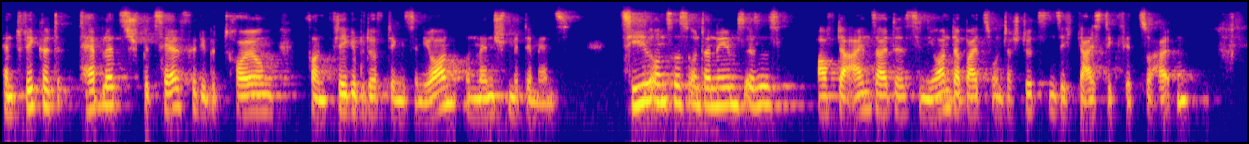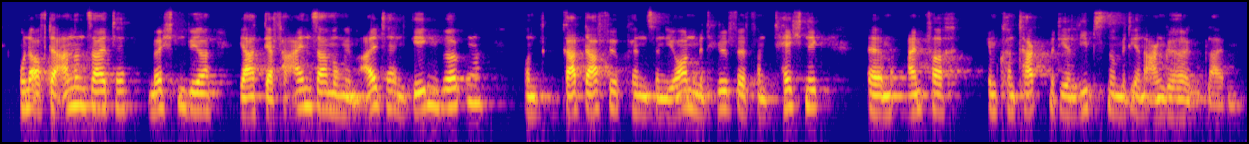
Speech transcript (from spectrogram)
entwickelt Tablets speziell für die Betreuung von pflegebedürftigen Senioren und Menschen mit Demenz. Ziel unseres Unternehmens ist es, auf der einen Seite Senioren dabei zu unterstützen, sich geistig fit zu halten. Und auf der anderen Seite möchten wir ja der Vereinsamung im Alter entgegenwirken. Und gerade dafür können Senioren mit Hilfe von Technik ähm, einfach im Kontakt mit ihren Liebsten und mit ihren Angehörigen bleiben.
